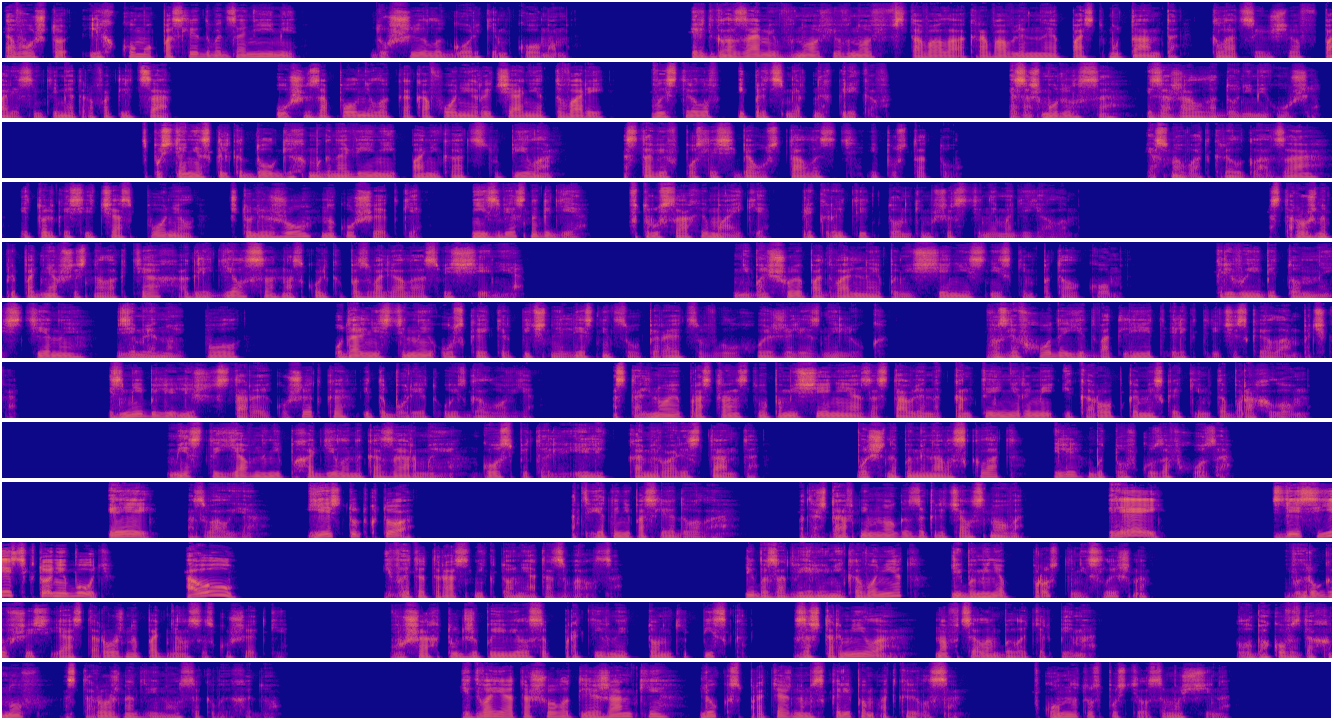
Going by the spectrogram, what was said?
того, что легко мог последовать за ними, душило горьким комом. Перед глазами вновь и вновь вставала окровавленная пасть мутанта, клацающего в паре сантиметров от лица. Уши заполнила какофония рычания тварей, выстрелов и предсмертных криков. Я зажмурился и зажал ладонями уши. Спустя несколько долгих мгновений паника отступила, оставив после себя усталость и пустоту. Я снова открыл глаза и только сейчас понял, что лежу на кушетке, неизвестно где, в трусах и майке, прикрытый тонким шерстяным одеялом. Осторожно приподнявшись на локтях, огляделся, насколько позволяло освещение. Небольшое подвальное помещение с низким потолком. Кривые бетонные стены, земляной пол. У дальней стены узкая кирпичная лестница упирается в глухой железный люк. Возле входа едва тлеет электрическая лампочка. Из мебели лишь старая кушетка и табурет у изголовья. Остальное пространство помещения заставлено контейнерами и коробками с каким-то барахлом. Место явно не походило на казармы, госпиталь или камеру арестанта. Больше напоминало склад или бытовку завхоза. «Эй!» — позвал я. «Есть тут кто?» Ответа не последовало. Подождав немного, закричал снова. «Эй! Здесь есть кто-нибудь? Ау!» И в этот раз никто не отозвался. Либо за дверью никого нет, либо меня просто не слышно. Выругавшись, я осторожно поднялся с кушетки. В ушах тут же появился противный тонкий писк. Заштормило, но в целом было терпимо. Глубоко вздохнув, осторожно двинулся к выходу. Едва я отошел от лежанки, люк с протяжным скрипом открылся. В комнату спустился мужчина.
